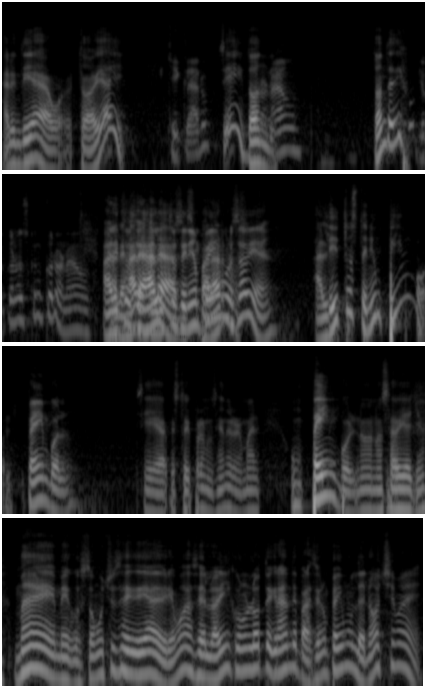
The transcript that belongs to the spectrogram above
Algún día, o- ¿todavía hay? Sí, claro. Sí, ¿dónde? Coronado. ¿Dónde dijo? Yo conozco un coronado. Alitos, jale, jale, Alitos a tenían dispararnos. paintball, ¿sabía? Alitos tenía un pinball. Paintball. Sí, estoy pronunciando mal. Un paintball, no, no sabía yo. Mae, me gustó mucho esa idea. Deberíamos hacerlo. Alguien con un lote grande para hacer un paintball de noche, mae.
